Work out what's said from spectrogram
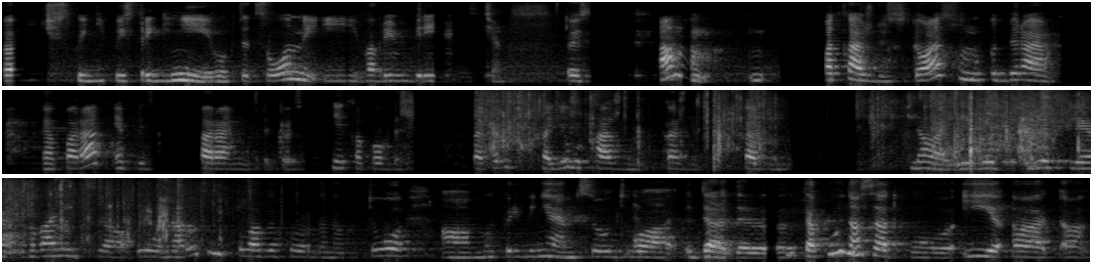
биологической гипоэстрогении лактационной и во время беременности. То есть под каждую ситуацию мы подбираем аппарат и определяем параметры. То есть у нас нет какого-то шаблона, который подходил бы каждому, каждому, каждому да, и вот если говорить о наружных половых органах, то а, мы применяем СО2, да, да, такую насадку, и а, а,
